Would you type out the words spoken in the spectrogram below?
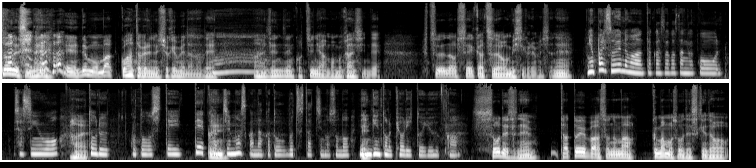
そうですね。ええでもまあご飯食べるの一生懸命なので。はい、全然こっちにはもう無関心で普通の生活を見せてくれましたね。やっぱりそういうのは高砂さんがこう写真をはい、撮ることをしていて感じますか、なんか動物たちのその人間との距離というか。そうですね。例えばそのまあクマもそうですけど、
